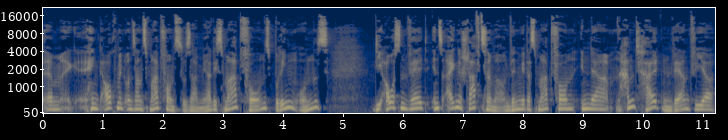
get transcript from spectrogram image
ähm, hängt auch mit unseren Smartphones zusammen. Ja, die Smartphones bringen uns die Außenwelt ins eigene Schlafzimmer. Und wenn wir das Smartphone in der Hand halten, während wir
